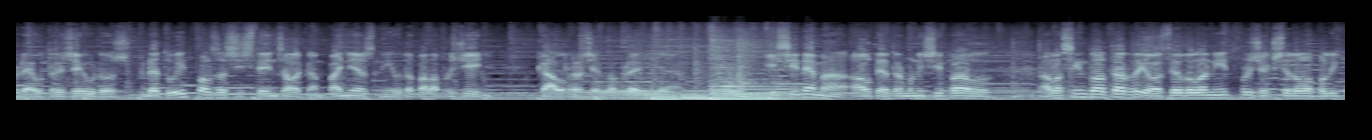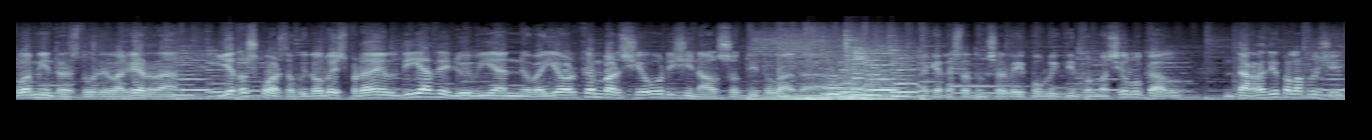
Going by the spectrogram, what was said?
Preu 3 euros, gratuït pels assistents a la campanya Esniu de Palafrugell. Cal reserva prèvia. I cinema, al Teatre Municipal. A les 5 de la tarda i a les 10 de la nit, projecció de la pel·lícula Mientras dure la guerra. I a dos quarts de 8 del vespre, El dia de lluvia en Nova York en versió original subtitulada. Aquest ha estat un servei públic d'informació local de Ràdio Palafrugell.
